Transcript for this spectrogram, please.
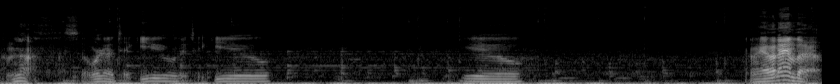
Not enough. So we're gonna take you. We're gonna take you. You. And we have an anvil.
